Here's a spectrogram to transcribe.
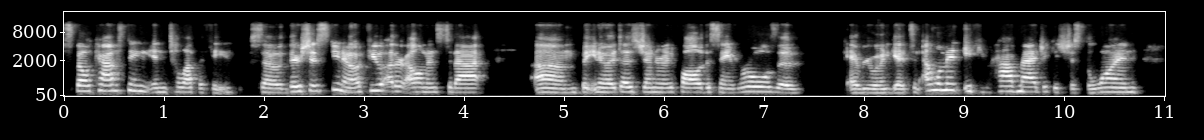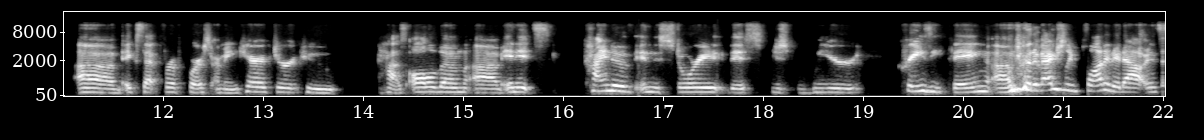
spell casting, and telepathy. So there's just, you know, a few other elements to that. Um, but, you know, it does generally follow the same rules of everyone gets an element. If you have magic, it's just the one, um, except for, of course, our main character who has all of them. Um, and it's kind of in the story, this just weird crazy thing, um, but I've actually plotted it out, and it's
